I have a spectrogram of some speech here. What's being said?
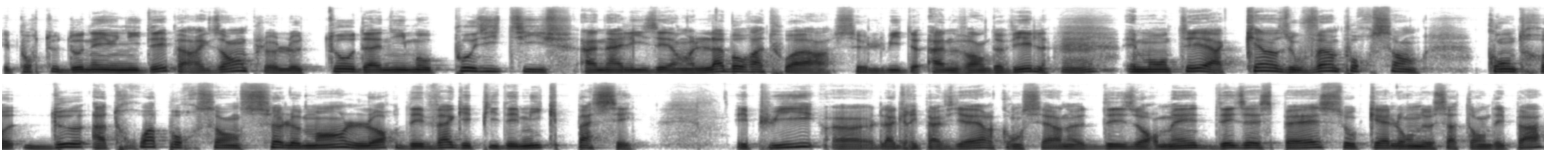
Et pour te donner une idée, par exemple, le taux d'animaux positifs analysés en laboratoire, celui de Anne Vandeville, mmh. est monté à 15 ou 20% contre 2 à 3% seulement lors des vagues épidémiques passées. Et puis, euh, la grippe aviaire concerne désormais des espèces auxquelles on ne s'attendait pas.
